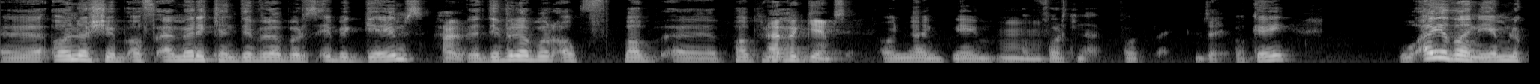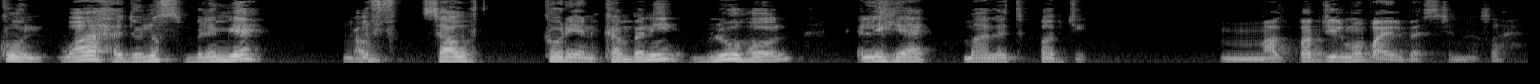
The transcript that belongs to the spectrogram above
اونر شيب اوف امريكان ديفلوبرز ايبك جيمز حلو ذا ديفلوبر اوف باب ايبك جيمز اونلاين مم. جيم فورتنايت فورتنايت زين أوكي وأيضا يملكون واحد ونص بالمية مهم. اوف ساوث كوريان كمباني بلو هول اللي هي مالت ببجي مال ببجي الموبايل بس كنا صح؟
